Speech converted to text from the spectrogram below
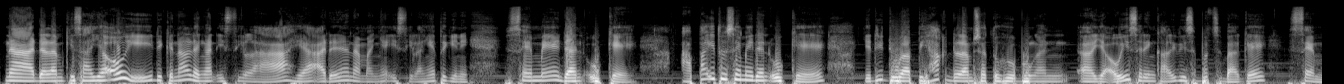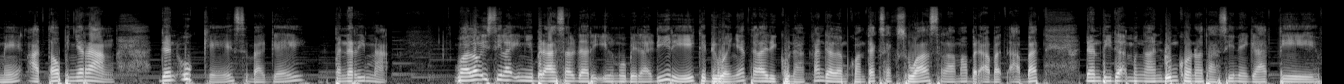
Nah, dalam kisah yaoi dikenal dengan istilah ya, adanya namanya istilahnya itu gini, seme dan uke. Apa itu seme dan uke? Jadi dua pihak dalam suatu hubungan uh, yaoi sering kali disebut sebagai seme atau penyerang dan uke sebagai penerima. Walau istilah ini berasal dari ilmu bela diri, keduanya telah digunakan dalam konteks seksual selama berabad-abad dan tidak mengandung konotasi negatif.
